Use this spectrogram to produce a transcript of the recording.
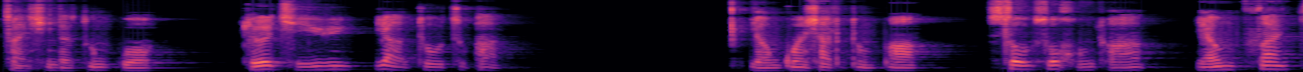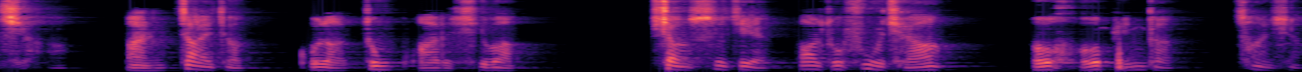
崭新的中国崛起于亚洲之畔。阳光下的东方，艘艘红船。扬帆起航，满载着古老中华的希望，向世界发出富强和和平的畅想。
